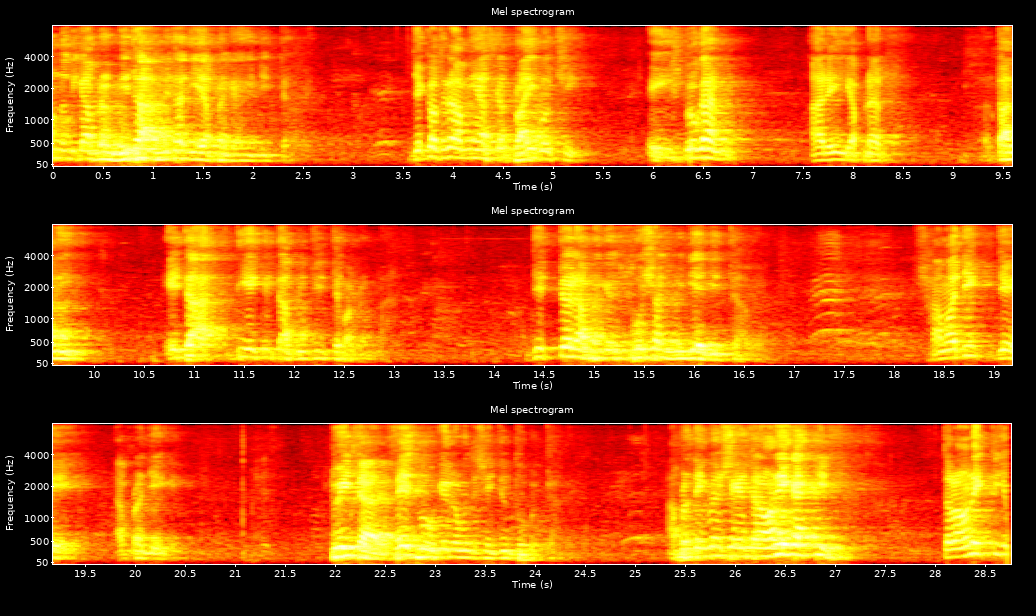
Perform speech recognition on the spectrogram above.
অন্যদিকে আপনার মেধা মেধা দিয়ে আপনাকে আগে জিততে হবে। যে কথাটা আমি আজকাল প্রায় বলছি, এই স্লোগান আর এই আপনার তালি, এটা দিয়ে কিন্তু আপনি জিততে পারবেন না। জিততে হলে আপনাকে সোশ্যাল মিডিয়ায় জিততে হবে। সামাজিক যে আপনার যে টুইটার ফেসবুক এর মধ্যে সেই যুদ্ধ করতে হবে। আপনারা দেখবেন সেখানে অনেক অ্যাক্টিভ তারা অনেক কিছু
